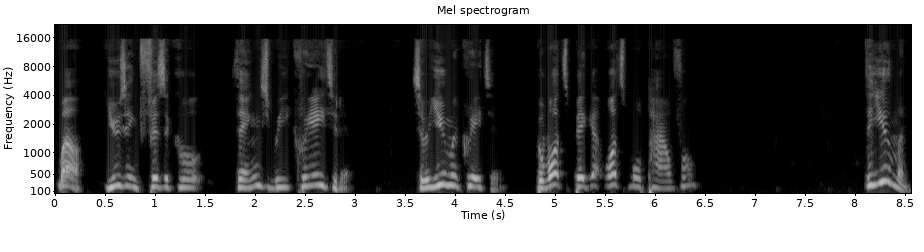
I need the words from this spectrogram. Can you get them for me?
Well, using physical things, we created it. So a human created it. But what's bigger? What's more powerful? The human.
